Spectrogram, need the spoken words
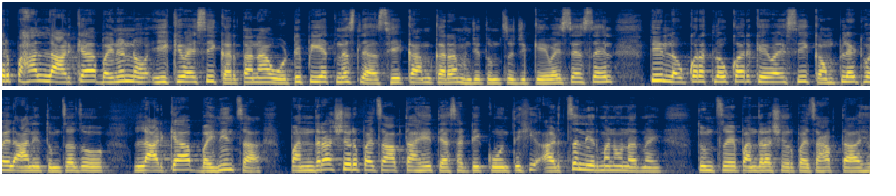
तर पहा लाडक्या बहिणींनो ई के वाय सी करताना ओ टी पी येत नसल्यास हे काम करा. म्हणजे तुमचं जी के वाय सी असेल ती लवकरात लवकर के वाय सी कंप्लीट होईल आणि तुमचा जो लाडक्या बहिणींचा पंधराशे रुपयाचा हप्ता आहे त्यासाठी कोणतीही अडचण निर्माण होणार नाही. तुमचं पंधराशे रुपयाचा हप्ता हे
